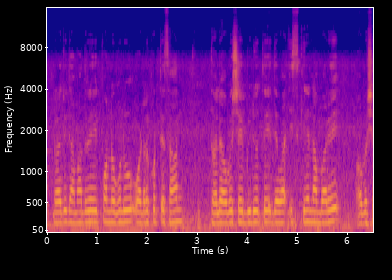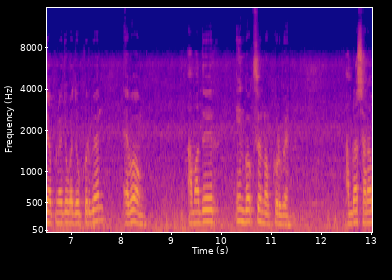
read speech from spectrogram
আপনারা যদি আমাদের এই পণ্যগুলো অর্ডার করতে চান, তাহলে অবশ্যই ভিডিওতে দেওয়া স্ক্রিনের নাম্বারে অবশ্যই আপনারা যোগাযোগ করবেন এবং আমাদের ইনবক্সে নক করবেন। আমরা সারা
